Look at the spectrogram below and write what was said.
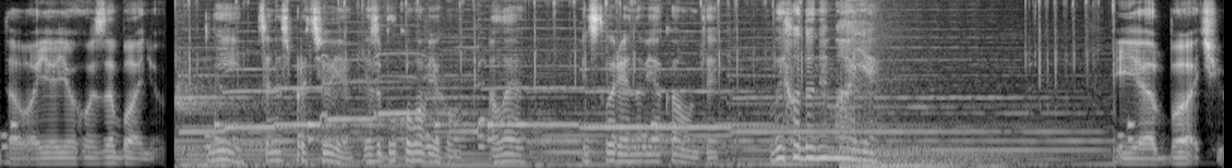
Давай я його забаню. Ні, це не спрацює. Я заблокував його, але він створює нові аккаунти. Виходу немає. Я бачу.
